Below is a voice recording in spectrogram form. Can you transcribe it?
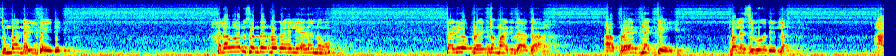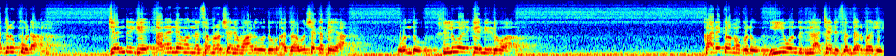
ತುಂಬ ನಡೀತಾ ಇದೆ. ಹಲವಾರು ಸಂದರ್ಭಗಳಲ್ಲಿ ಅದನ್ನು ತಡೆಯುವ ಪ್ರಯತ್ನ ಮಾಡಿದಾಗ ಆ ಪ್ರಯತ್ನಕ್ಕೆ ಫಲ ಸಿಗೋದಿಲ್ಲ. ಆದರೂ ಕೂಡ ಜನರಿಗೆ ಅರಣ್ಯವನ್ನು ಸಂರಕ್ಷಣೆ ಮಾಡುವುದು ಅದರ ಅವಶ್ಯಕತೆಯ ಒಂದು ತಿಳುವಳಿಕೆ ನೀಡುವ ಕಾರ್ಯಕ್ರಮಗಳು ಈ ಒಂದು ದಿನಾಚರಣೆ ಸಂದರ್ಭದಲ್ಲಿ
